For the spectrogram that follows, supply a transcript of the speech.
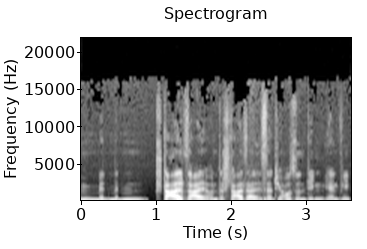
Mit, mit dem Stahlseil. Und das Stahlseil ist natürlich auch so ein Ding irgendwie.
